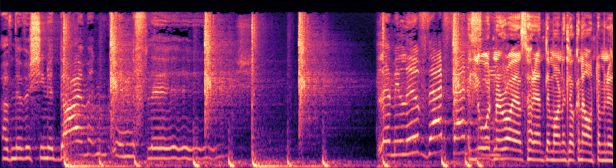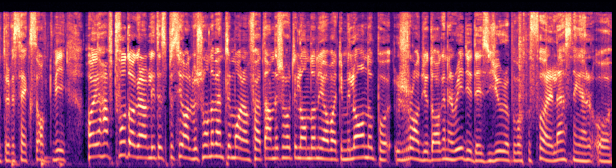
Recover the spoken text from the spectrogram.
I've never seen a diamond in the flesh. Lord med Royals hör äntligen morgonen klockan är 18 minuter över 6 och vi har ju haft två dagar av lite specialversion av Äntligen morgon för att Anders har varit i London och jag har varit i Milano på radiodagarna Radio Days Europe och varit på föreläsningar och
